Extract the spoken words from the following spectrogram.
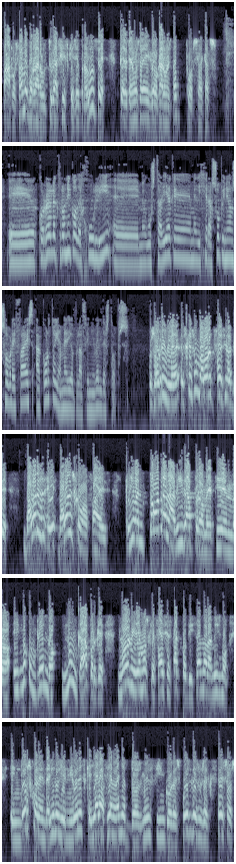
apostando por la ruptura si es que se produce, pero tenemos también que colocar un stop por si acaso. Eh, correo electrónico de Juli. eh, me gustaría que me dijera su opinión sobre FAES a corto y a medio plazo y nivel de stops. Pues horrible, ¿eh? es que es un valor, FAES, fíjate, valores, eh, valores como FAES, que llevan toda la vida prometiendo y no cumpliendo nunca, porque no olvidemos que FAES está cotizando ahora mismo en 2.41 y en niveles que ya lo hacía en el año 2005, después de sus excesos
